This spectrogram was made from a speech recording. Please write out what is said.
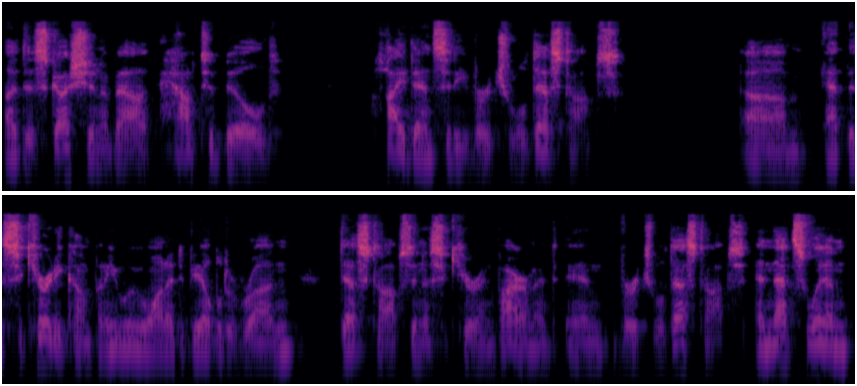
a discussion about how to build high density virtual desktops. Um, at the security company, we wanted to be able to run desktops in a secure environment in virtual desktops. And that's when,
